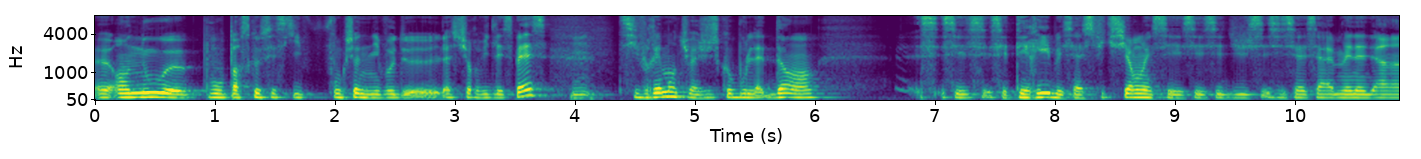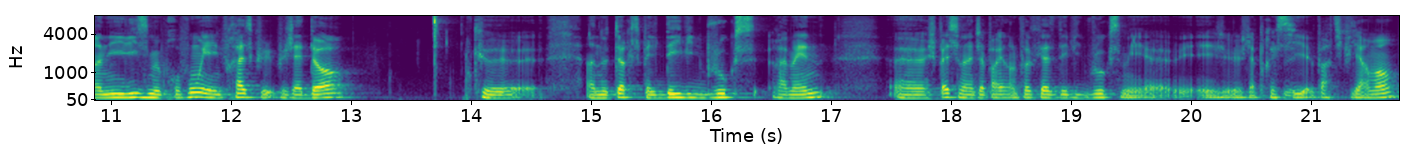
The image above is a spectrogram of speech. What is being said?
euh, en nous pour, parce que c'est ce qui fonctionne au niveau de la survie de l'espèce. Mm. Si vraiment tu vas jusqu'au bout là-dedans, hein, c'est terrible et c'est asphyxiant et c'est ça amène à un nihilisme profond. il y a une phrase que, que j'adore que un auteur qui s'appelle David Brooks ramène. Euh, je sais pas si on a déjà parlé dans le podcast David Brooks, mais euh, je, l'apprécie particulièrement.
